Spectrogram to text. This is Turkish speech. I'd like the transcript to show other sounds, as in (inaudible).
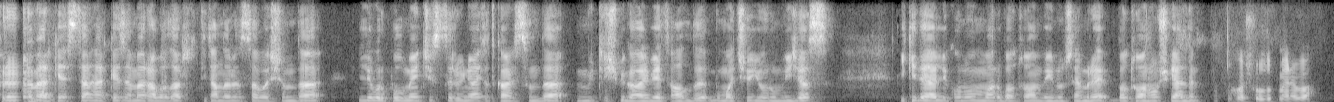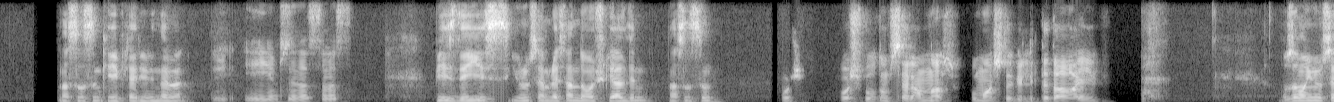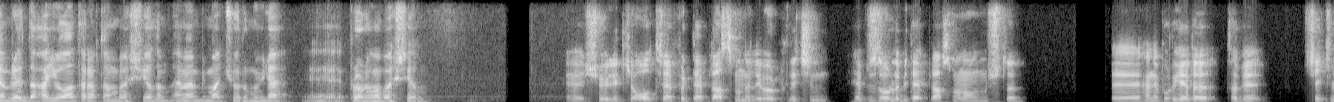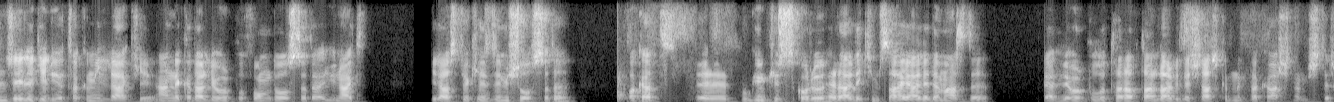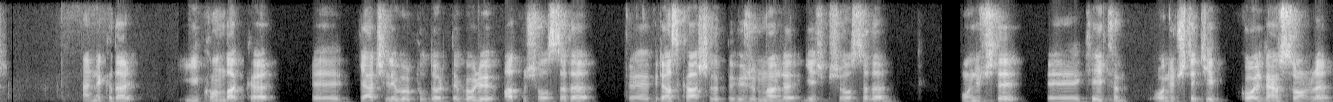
Premier Herkesten herkese merhabalar. Titanların Savaşı'nda Liverpool Manchester United karşısında müthiş bir galibiyet aldı. Bu maçı yorumlayacağız. İki değerli konuğum var Batuhan ve Yunus Emre. Batuhan hoş geldin. Hoş bulduk merhaba. Nasılsın? Keyifler yerinde mi? İ- İyiyim siz nasılsınız? Biz de iyiyiz. Yunus Emre sen de hoş geldin. Nasılsın? Hoş, hoş buldum selamlar. Bu maçla birlikte daha iyiyim. O zaman Yunus Emre daha iyi olan taraftan başlayalım. Hemen bir maç yorumuyla e, programa başlayalım. Ee, şöyle ki Old Trafford deplasmanı Liverpool için hep zorlu bir deplasman olmuştu. Ee, hani buraya da tabii çekinceyle geliyor takım illaki. Her ne kadar Liverpool formda olsa da United biraz tökezlemiş olsa da. Fakat e, bugünkü skoru herhalde kimse hayal edemezdi. Yani Liverpool'u taraftarlar bile şaşkınlıkla karşılamıştır. Her ne kadar ilk 10 dakika e, gerçi Liverpool 4'te golü atmış olsa da e, biraz karşılıklı hücumlarla geçmiş olsa da 13'te e, Keith'in 13'teki golden sonra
